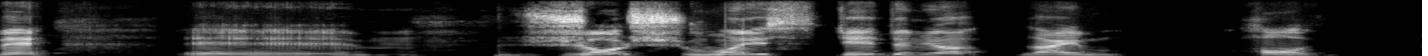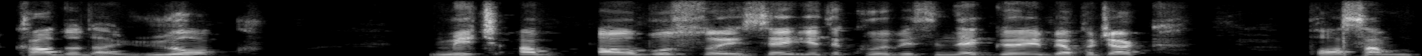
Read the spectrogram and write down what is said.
ve e, George Morris geri dönüyor. Lime Hall kadroda yok. Mitch Augusto ise yedek kulübesinde görev yapacak. Poisson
